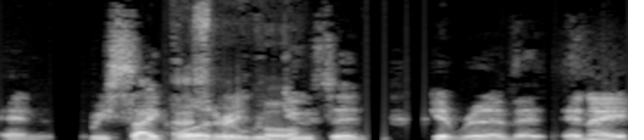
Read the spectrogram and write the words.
and recycle That's it or pretty cool. reduce it, get rid of it. And I,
